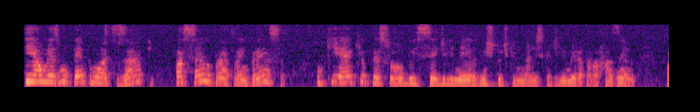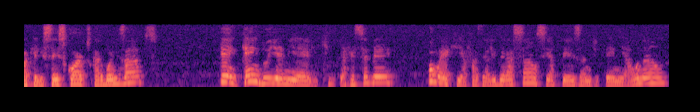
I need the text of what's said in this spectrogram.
e, ao mesmo tempo, no WhatsApp, passando para a imprensa o que é que o pessoal do IC de Limeira, do Instituto de Criminalística de Limeira, estava fazendo com aqueles seis corpos carbonizados, quem, quem do IML que ia receber, como é que ia fazer a liberação, se ia ter exame de DNA ou não.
